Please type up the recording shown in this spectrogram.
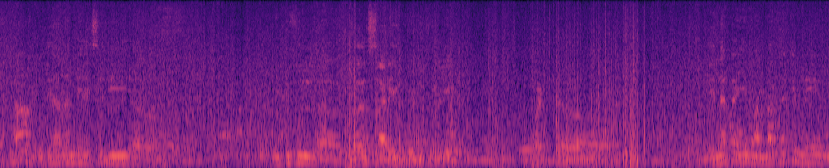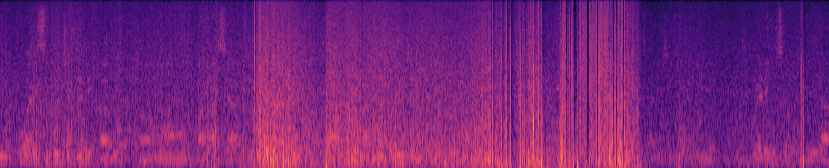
यहाँ लुधियाना में ऐसे भी ब्यूटीफुल गर्ल्स सारी ब्यूटीफुल है। बट लीना का ये मानना था कि मैं उनको ऐसी कोई चीज़ें दिखा दूँ बाहर से मालूम सारी चीज़ें होती है वेडिंग चलती है या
